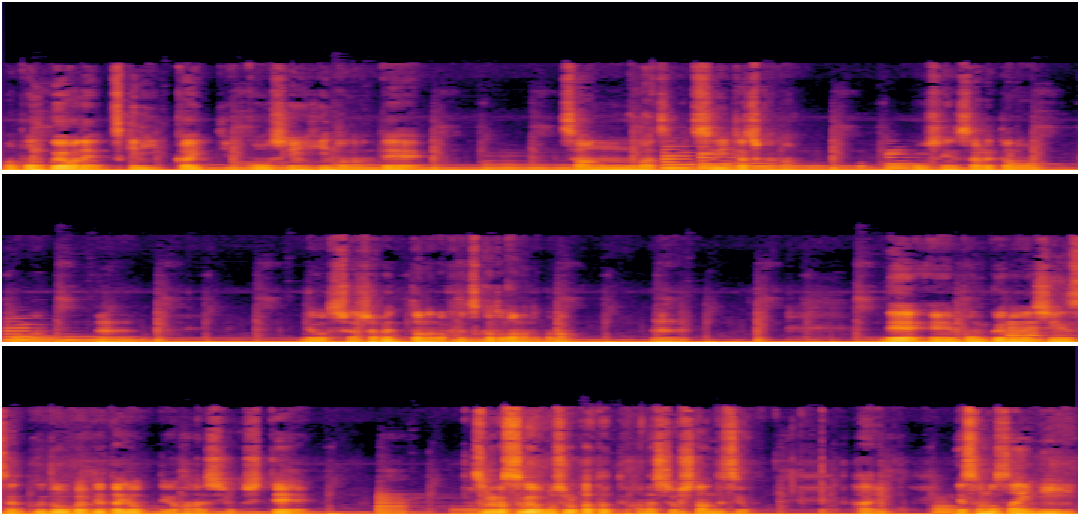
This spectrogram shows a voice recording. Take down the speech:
まあ、ポンクエはね、月に1回っていう更新頻度なんで、3月の1日かな？更新されたのは、多分。うん。で、私が喋ったのが2日とかなのかな？うん。で、えー、ポンクエのね、新作動画出たよっていう話をして、それがすごい面白かったっていう話をしたんですよ。はい。で、その際に、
